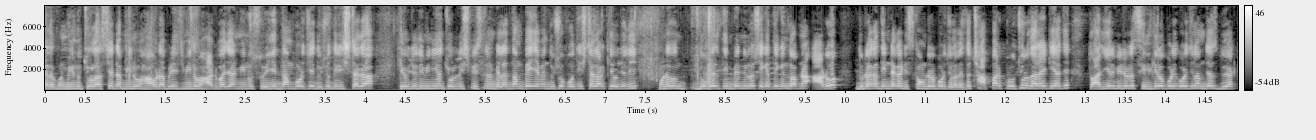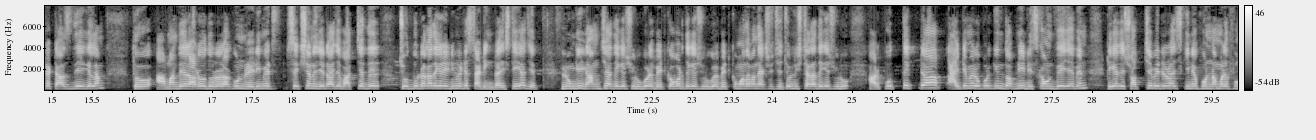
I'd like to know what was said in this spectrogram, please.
এই দেখুন মিনু চলে আসছে। এটা মিনু হাওড়া ব্রিজ মিনু হাটবাজার মিনু সুইগির দাম পড়ছে দুশো তিরিশ টাকা। কেউ যদি মিনিমাম চল্লিশ পিস নেন, বেলের দাম পেয়ে যাবেন দুশো পঁচিশ টাকার কেউ যদি মনে করুন দু বেল তিন বেল নিল, সেক্ষেত্রে কিন্তু আপনার আরও দু টাকা, তিন টাকা ডিসকাউন্টের উপর চলে যাবে। তো ছাপার প্রচুর ভ্যারাইটি আছে। তো আজকের ভিডিওটা সিল্কের ওপরই করেছিলাম জাস্ট দু একটা টাচ দিয়ে গেলাম। তো আমাদের আরও ধরে রাখুন রেডিমেড সেকশনে যেটা আছে, বাচ্চাদের চোদ্দ টাকা থেকে রেডিমেডের স্টার্টিং প্রাইস ঠিক আছে? লুঙ্গি, গামছা থেকে শুরু করে বেড কভার থেকে শুরু করে বেড কমাতে আমাদের একশো ছেচল্লিশ টাকা থেকে শুরু। আর প্রত্যেকটা আইটেমের ওপর কিন্তু আপনি ডিসকাউন্ট পেয়ে যাবেন, ঠিক আছে? সবচেয়ে বেটার হয় স্ক্রিনে ফোন নাম্বারে ফোন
